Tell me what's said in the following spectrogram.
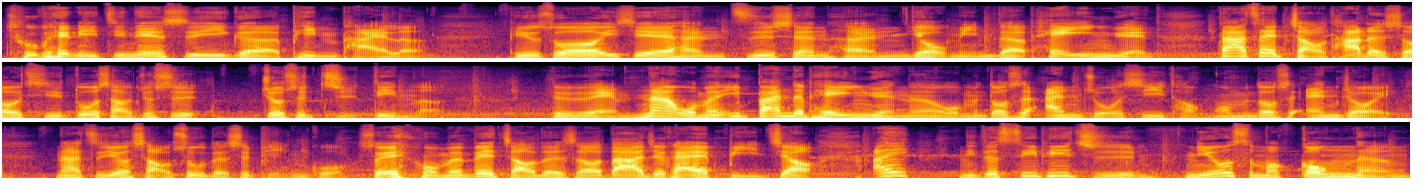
除非你今天是一个品牌了，比如说一些很资深、很有名的配音员，大家在找他的时候，其实多少就是就是指定了，对不对？那我们一般的配音员呢，我们都是安卓系统，我们都是 Android，那只有少数的是苹果，所以我们被找的时候，大家就开始比较，哎，你的 CP 值，你有什么功能，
